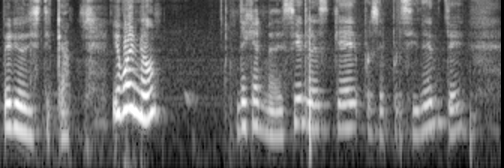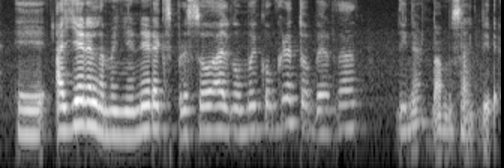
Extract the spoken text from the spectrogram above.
periodística. Y bueno, Déjenme decirles que pues el presidente eh, ayer en la mañanera expresó algo muy concreto, ¿verdad, Dinar? Vamos al video.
